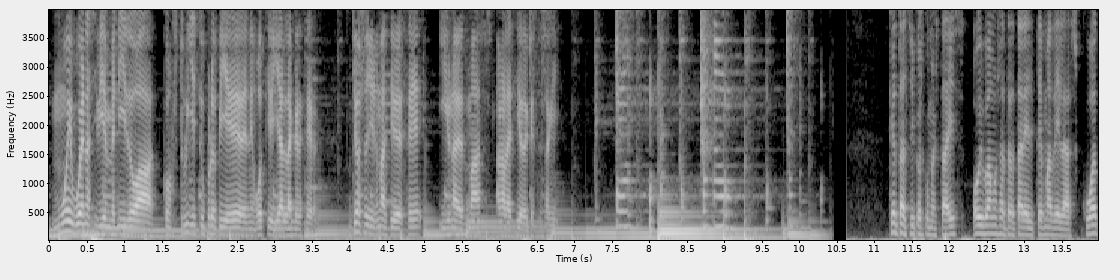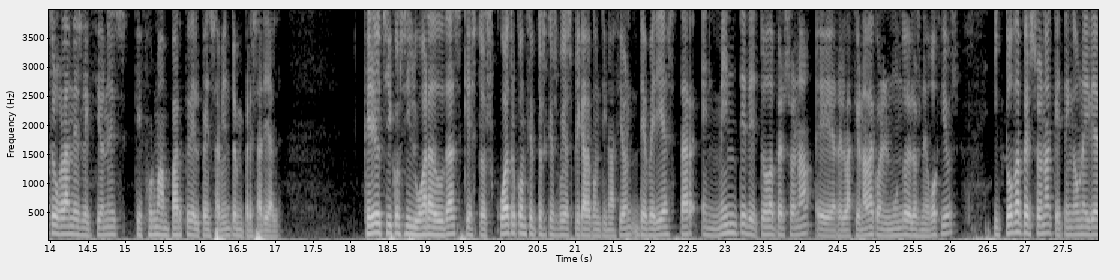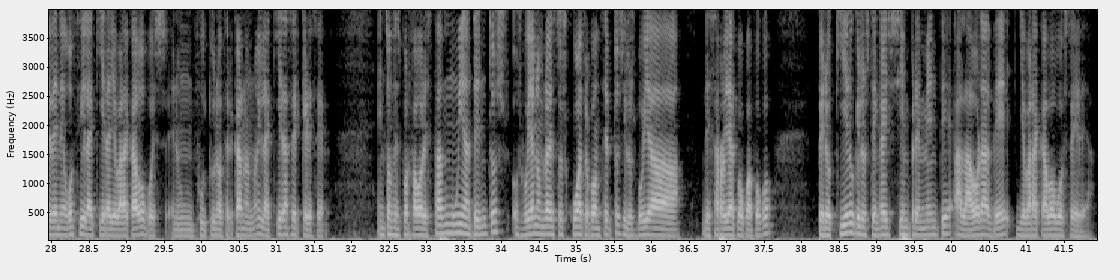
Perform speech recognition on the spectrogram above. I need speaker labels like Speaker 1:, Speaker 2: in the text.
Speaker 1: Muy buenas y bienvenido a Construye tu propia idea de negocio y hazla crecer. Yo soy Ignacio DC y una vez más agradecido de que estés aquí. ¿Qué tal chicos? ¿Cómo estáis? Hoy vamos a tratar el tema de las cuatro grandes lecciones que forman parte del pensamiento empresarial. Creo chicos, sin lugar a dudas, que estos cuatro conceptos que os voy a explicar a continuación debería estar en mente de toda persona eh, relacionada con el mundo de los negocios y toda persona que tenga una idea de negocio y la quiera llevar a cabo pues en un futuro cercano, ¿no? Y la quiera hacer crecer. Entonces, por favor, estad muy atentos, os voy a nombrar estos cuatro conceptos y los voy a desarrollar poco a poco pero quiero que los tengáis siempre en mente a la hora de llevar a cabo vuestra idea.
